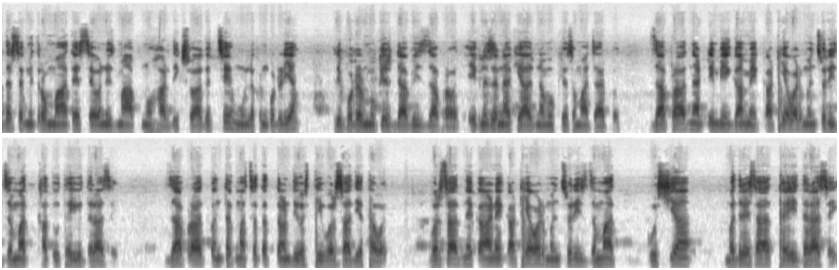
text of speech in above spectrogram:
દર્શક મિત્રો મા સેવન ન્યૂઝમાં આપનું હાર્દિક સ્વાગત છે. હું લખન કોટડિયા, રિપોર્ટર મુકેશ ડાભી, જાફરાબાદ. એક નજર નાખીએ આજના મુખ્ય સમાચાર પર. જાફરાબાદના ટીંબી ગામે કાઠિયાવાડ મંસૂરી જમાત ખાતું થયું ધરાશે. જાફરાબાદ પંથકમાં સતત ત્રણ દિવસથી વરસાદ યથાવત. વરસાદને કારણે કાઠિયાવાડ મંસૂરી જમાત ઘુસિયા મદ્રેસા થઈ ધરાશય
